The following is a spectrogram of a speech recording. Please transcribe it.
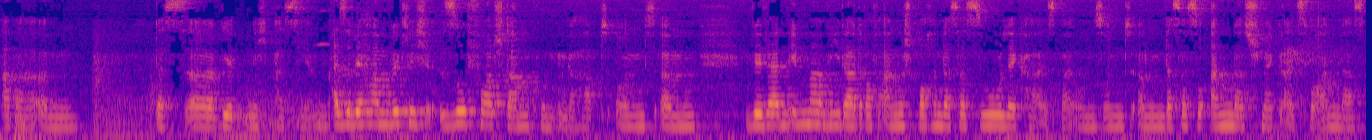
aber ähm, das äh, wird nicht passieren. Also wir haben wirklich sofort Stammkunden gehabt und ähm, wir werden immer wieder darauf angesprochen, dass das so lecker ist bei uns und ähm, dass das so anders schmeckt als woanders.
